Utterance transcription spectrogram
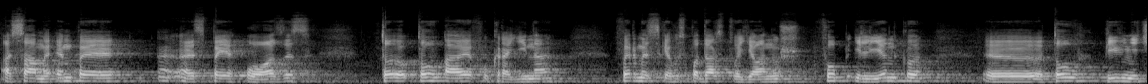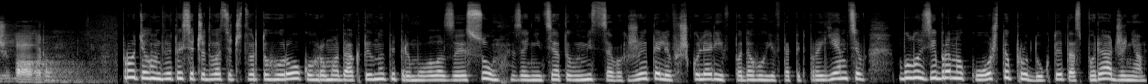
а саме МП СП «Оазис», То- ТОВ АФ Україна, фермерське господарство Януш, ФОП Ільєнко, е, ТОВ Північ Агро. Протягом 2024 року громада активно підтримувала ЗСУ. За ініціативу місцевих жителів, школярів, педагогів та підприємців було зібрано кошти, продукти та спорядження.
